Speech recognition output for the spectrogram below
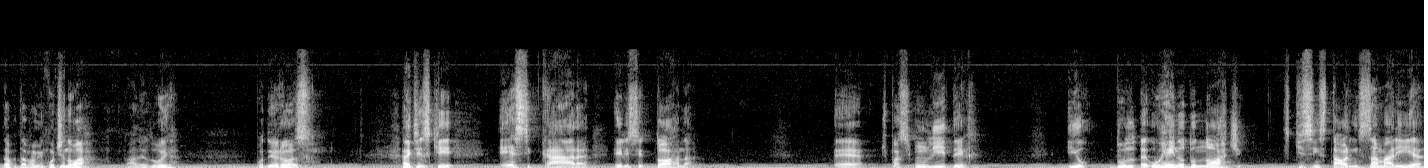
Dá, dá para mim continuar, aleluia poderoso. Aí diz que esse cara, ele se torna, é, tipo assim, um líder. E o, do, o reino do norte, que se instaura em Samaria,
